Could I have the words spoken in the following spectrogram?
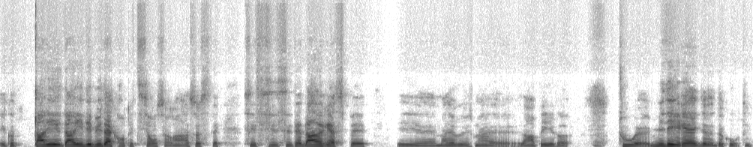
écoute, dans les, dans les débuts de la compétition, ça, c'était dans le respect. Et euh, malheureusement, l'Empire a tout mis des règles de côté.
